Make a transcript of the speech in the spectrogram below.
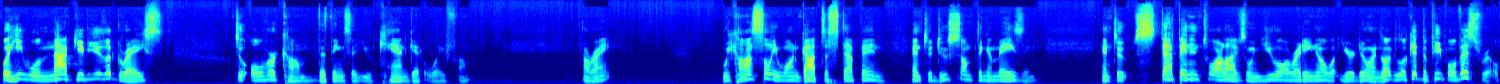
But he will not give you the grace to overcome the things that you can get away from. All right? We constantly want God to step in and to do something amazing and to step in into our lives when you already know what you're doing. Look, look at the people of Israel.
